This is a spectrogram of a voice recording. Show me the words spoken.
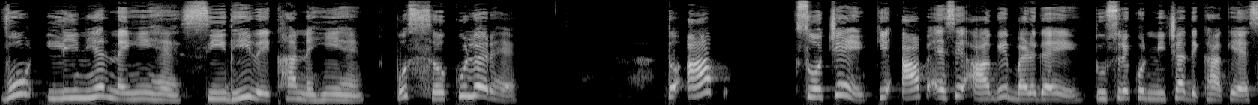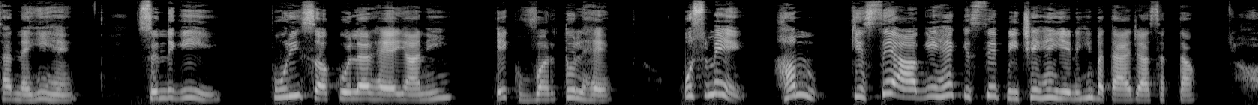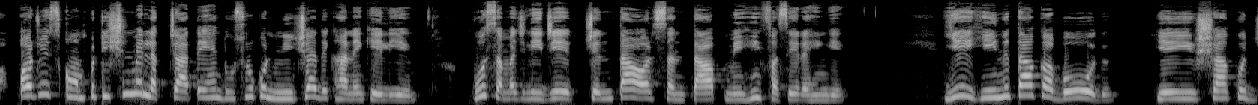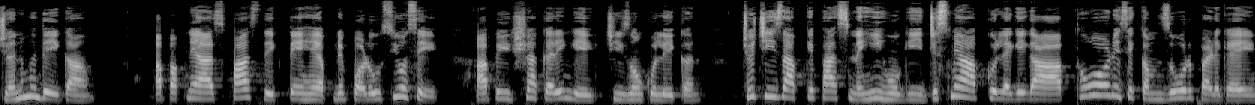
वो लीनियर नहीं है, सीधी रेखा नहीं है, वो सर्कुलर है। तो आप सोचें कि आप ऐसे आगे बढ़ गए, दूसरे को नीचा दिखा के ऐसा नहीं है। ज़िंदगी पूरी सर्कुलर है, यानी एक वर्तुल है। उसमें हम किससे आगे हैं, किससे पीछे हैं, ये नहीं बताया जा सकता। और जो इस कंपटीशन में लग जाते हैं दूसरों को नीचा दिखाने के लिए, वो समझ लीजिए चिंता और संताप में ही फंसे रहेंगे। ये हीनता का बोध, ये ईर्षा को जन्म देगा। आप अपने आसपास देखते हैं, अपने पड़ोसियों से आप ईर्षा करेंगे चीज़ों को लेकर। जो चीज़ आपके पास नहीं होगी, जिसमें आपको लगेगा आप थोड़े से कमज़ोर पड़ गए।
